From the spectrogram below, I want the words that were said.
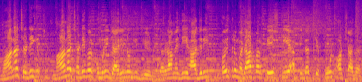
महाना छठी महाना छठी पर उमड़ी जायरीनों की भीड़। दरगाह में दी हाजिरी, पवित्र मजार पर पेश किए अकीदत के फूल और चादर।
